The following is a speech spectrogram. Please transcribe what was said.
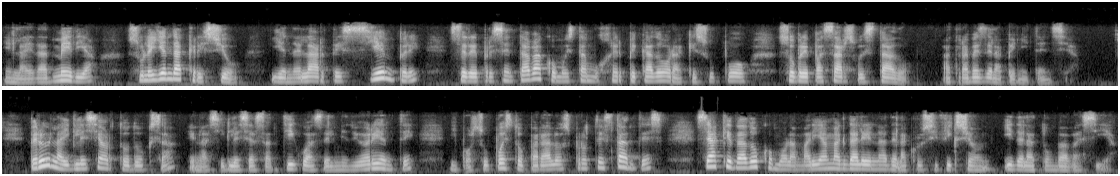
En la Edad Media, su leyenda creció y en el arte siempre se representaba como esta mujer pecadora que supo sobrepasar su estado a través de la penitencia. Pero en la Iglesia ortodoxa, en las iglesias antiguas del Medio Oriente, y por supuesto para los protestantes, se ha quedado como la María Magdalena de la crucifixión y de la tumba vacía.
